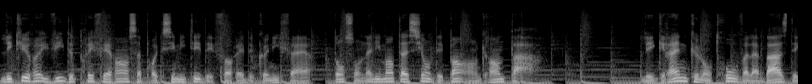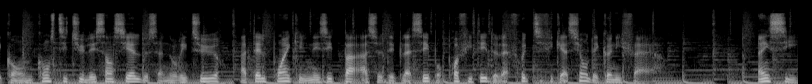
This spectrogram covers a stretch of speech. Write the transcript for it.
L'écureuil vit de préférence à proximité des forêts de conifères, dont son alimentation dépend en grande part. Les graines que l'on trouve à la base des cônes constituent l'essentiel de sa nourriture, à tel point qu'il n'hésite pas à se déplacer pour profiter de la fructification des conifères. Ainsi,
